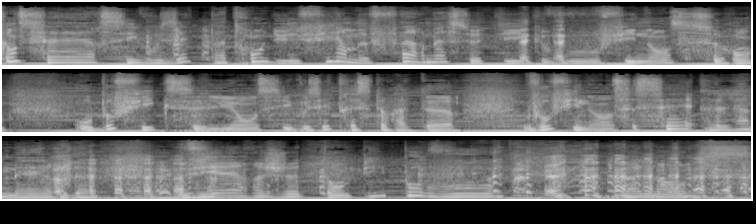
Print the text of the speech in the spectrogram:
Cancer, si vous êtes patron d'une firme pharmaceutique, vos finances seront au beau fixe. Lyon, si vous êtes restaurateur, vos finances, c'est la merde. Vierge, tant pis pour vous. Balance.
